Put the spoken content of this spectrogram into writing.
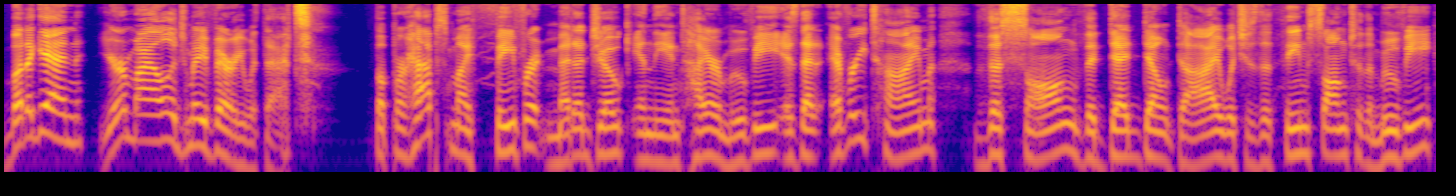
But again, your mileage may vary with that. But perhaps my favorite meta joke in the entire movie is that every time the song The Dead Don't Die, which is the theme song to the movie,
